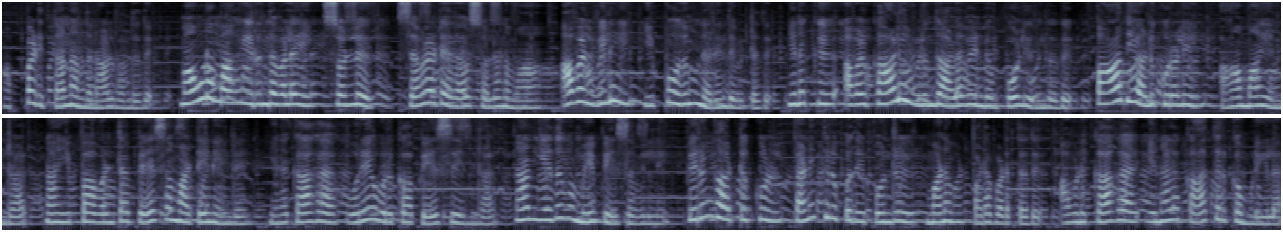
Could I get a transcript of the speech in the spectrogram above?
அப்படித்தான் அந்த நாள் வந்தது. மௌனமாக இருந்தவளை சொல்லு செவலட்ட ஏதாவது சொல்லணுமா? அவள் விழி இப்போதும் நிறைந்து விட்டது. எனக்கு அவள் காலில் விழுந்து அளவேண்டும் போல் இருந்தது. பாதி அழுக்குரலில் ஆமா என்றாள். நான் இப்ப அவன்கிட்ட பேச மாட்டேன் என்றேன். எனக்காக ஒரே ஒருக்கா பேசு என்றாள். நான் எதுவுமே பேசவில்லை. பெருங்காட்டுக்குள் தனித்திருப்பதை போன்று மனம் படபடத்தது. அவனுக்காக என்னால காத்திருக்க முடியல.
